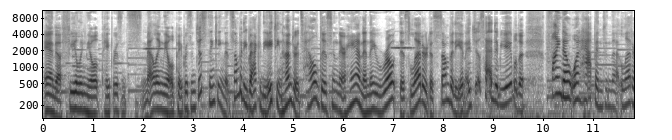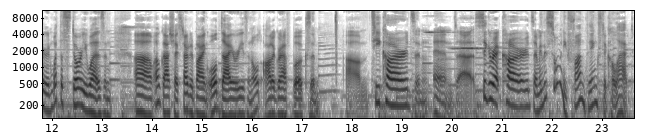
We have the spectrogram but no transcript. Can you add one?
And uh, feeling the old papers and smelling the old papers and just thinking that somebody back in the 1800s held this in their hand and they wrote this letter to somebody. And I just had to be able to find out what happened in that letter and what the story was. And um, oh gosh, I started buying old diaries and old autograph books and um, tea cards and and uh, cigarette cards. I mean, there's so many fun things to collect,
